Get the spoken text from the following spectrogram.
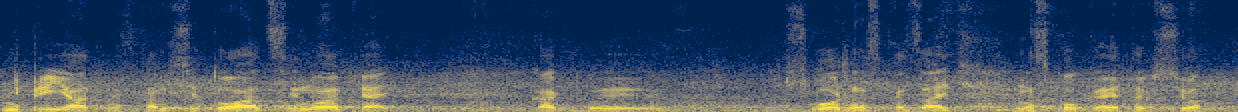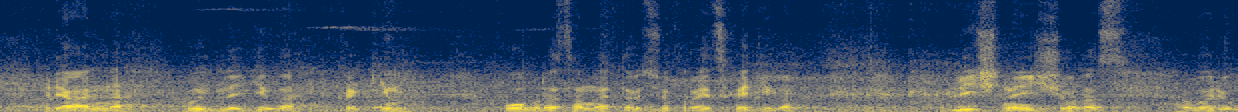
неприятных там ситуаций. Но опять, как бы сложно сказать, насколько это все реально выглядело, каким образом это все происходило. Лично еще раз говорю,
